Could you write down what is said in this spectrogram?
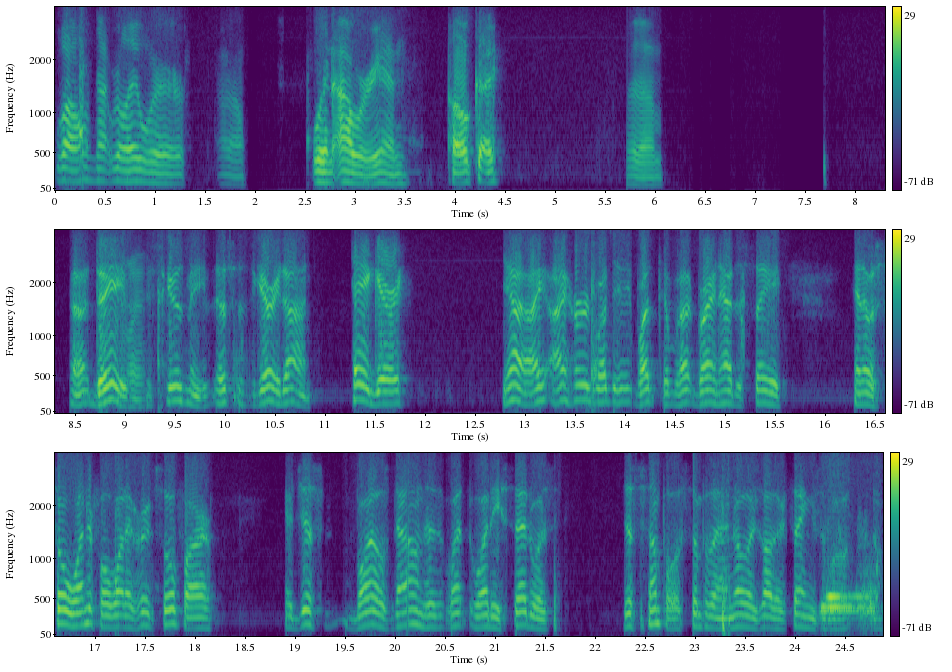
well, not really. We're, I don't know, we're an hour in. Okay. But, um, Uh, Dave, Right. excuse me. This is Gary Don. Hey, Gary. Yeah, I, I heard what the, what what Brian had to say, and it was so wonderful what I've heard so far. It just boils down to what what he said was just simple. It's simple. And I know there's other things about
